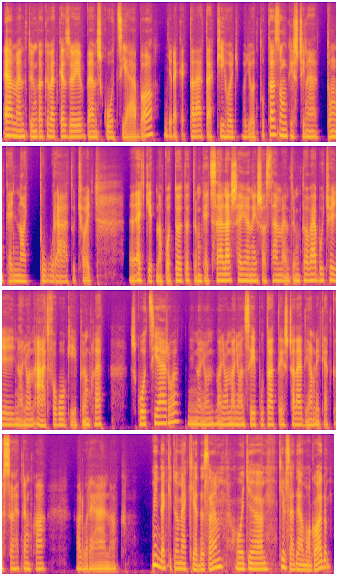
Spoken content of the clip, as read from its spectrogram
Elmentünk a következő évben Skóciába, a gyerekek találták ki, hogy, hogy ott utazzunk, és csináltunk egy nagy túrát, úgyhogy egy-két napot töltöttünk egy szálláshelyen, és aztán mentünk tovább, úgyhogy egy nagyon átfogó képünk lett Skóciáról. Nagyon-nagyon szép utat és családi emléket köszönhetünk a, a L'Orealnak. Mindenkitől megkérdezem, hogy képzeld el magad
